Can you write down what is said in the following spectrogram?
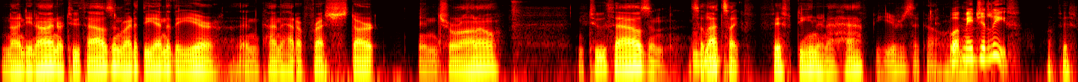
99 or 2000, right at the end of the year, and kind of had a fresh start in Toronto in 2000. So Mhm. that's like 15 and a half years ago. What made you leave? you? Fif-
